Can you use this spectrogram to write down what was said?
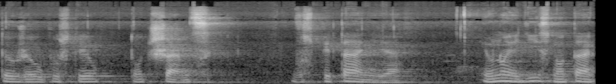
ти вже опустив той шанс воспитання. І воно є дійсно так.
